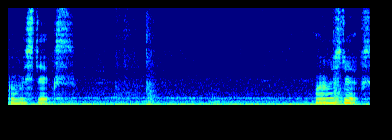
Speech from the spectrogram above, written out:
Where are my sticks? Where are my sticks?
